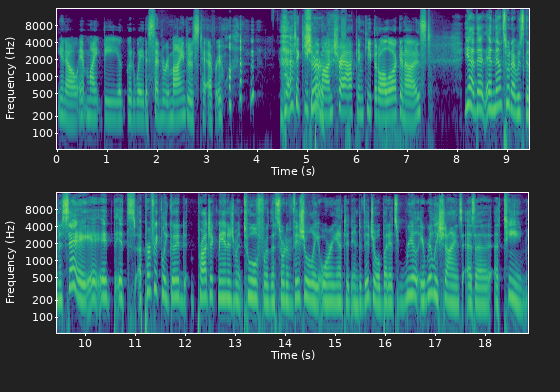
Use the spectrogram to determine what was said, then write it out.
you know, it might be a good way to send reminders to everyone yeah, to keep sure. them on track and keep it all organized. Yeah, that and that's what I was going to say. It, it, it's a perfectly good project management tool for the sort of visually oriented individual, but it's real. It really shines as a, a team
